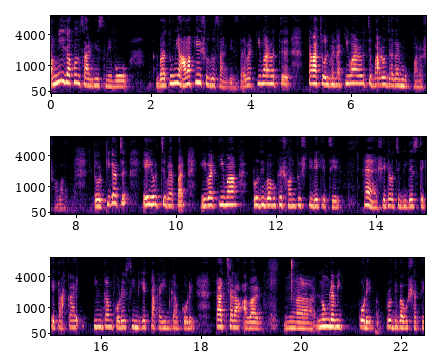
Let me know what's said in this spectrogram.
আমি যখন সার্ভিস নেব, বা তুমি আমাকেই শুধু সার্ভিস দাও, এবার কিমার হচ্ছে, তা চলবে না কিমার হচ্ছে, বারো জায়গায় মুখ মারা স্বভাব তো ঠিক আছে, এই হচ্ছে ব্যাপার। এবার কিমা প্রদীপবাবুকে সন্তুষ্টি রেখেছে হ্যাঁ সেটা হচ্ছে বিদেশ থেকে টাকা ইনকাম করে সিন্ডিকেট টাকা ইনকাম করে, তাছাড়া আবার নোংরামি করে প্রদীপবাবুর সাথে।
